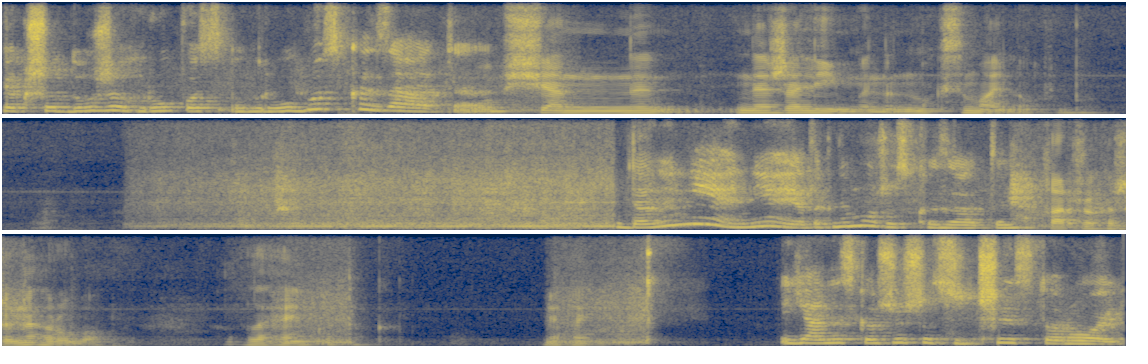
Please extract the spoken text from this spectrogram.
Якщо дуже грубо, грубо сказати, Взагалі не, не жалій мене максимально грубо. да ну ні, ні, я так не можу сказати. Хорошо, кажи, не грубо. Легенько так. М'ягенько. Я не скажу, що це чисто роль.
